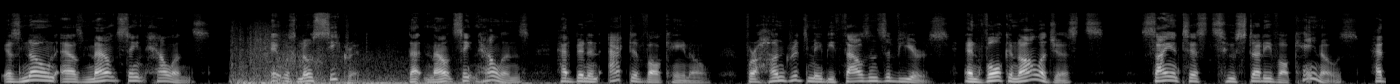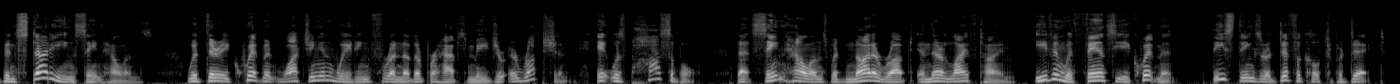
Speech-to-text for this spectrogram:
is known as Mount St. Helens. It was no secret that Mount St. Helens had been an active volcano for hundreds, maybe thousands of years, and volcanologists, scientists who study volcanoes, had been studying St. Helens with their equipment watching and waiting for another perhaps major eruption. It was possible that St. Helens would not erupt in their lifetime. Even with fancy equipment, these things are difficult to predict.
